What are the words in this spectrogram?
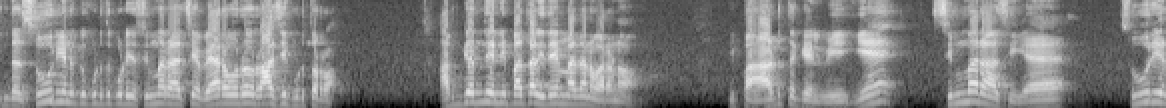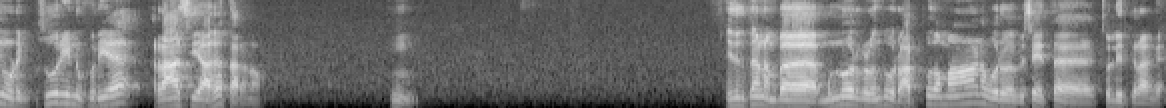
இந்த சூரியனுக்கு கொடுக்கக்கூடிய சிம்ம ராசியை வேற ஒரு ராசி கொடுத்துட்றோம். அங்கேருந்து எண்ணி பார்த்தால் இதே மாதிரி தானே வரணும். இப்போ அடுத்த கேள்வி ஏன் சிம்ம ராசியை சூரியனுடைய சூரியனுக்குரிய ராசியாக தரணும்? ம். இதுக்கு தான் நம்ம முன்னோர்கள் வந்து ஒரு அற்புதமான ஒரு விஷயத்தை சொல்லியிருக்கிறாங்க.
